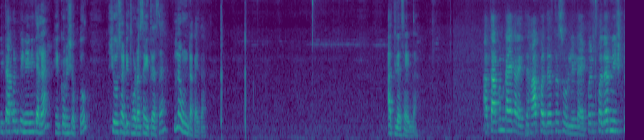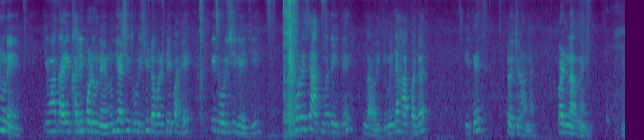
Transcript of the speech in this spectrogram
इथं आपण पिण्याने त्याला हे करू शकतो. शो साठी थोडासा इथं असा लावून टाकायचा. आतल्या साईडला आता आपण काय करायचं? हा पदर तर सोडलेला आहे पण पदर निष्ठू नये किंवा काही खाली पडू नये. म्हणजे अशी थोडीशी डबल टेप आहे ती थोडीशी घ्यायची. थोडेसे आतमध्ये इथे लावायची. म्हणजे हा पदर इथे टच राहणार. पडणार नाही.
